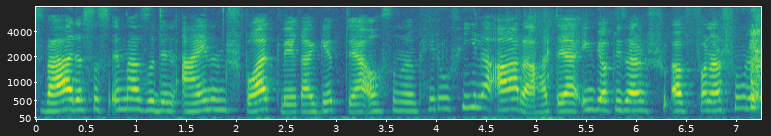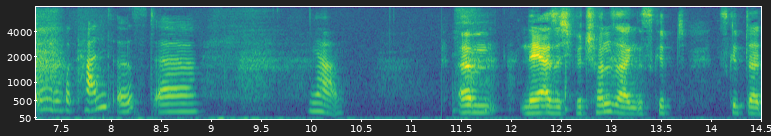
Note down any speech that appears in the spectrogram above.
zwar, dass es immer so den einen Sportlehrer gibt, der auch so eine pädophile Ader hat, der irgendwie auf dieser Schu auf, von der Schule irgendwo bekannt ist. Äh, ja. Ähm, naja, also ich würde schon sagen, es gibt, es gibt da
